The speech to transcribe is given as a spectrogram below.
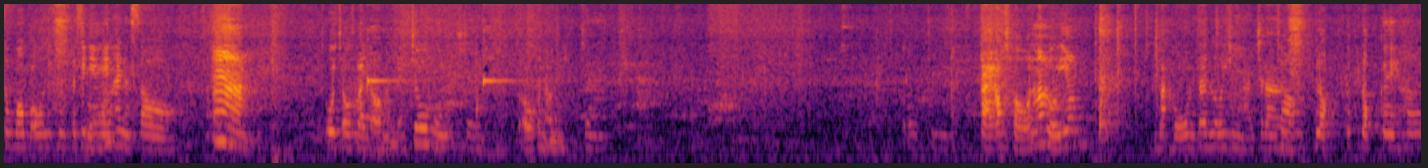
សូមបងប្អូននៅក្នុង Facebook មកឲ្យណាសអាអូយចូលស្បែកល្អមែនដែរចូលមកចេះអូប៉ុណ្ណឹងចាអូខេកាយអស់ច្រើនណាលុយបាក់ហូមតែលុយចំណាយច្រើនចោលផ្លុកទៅផ្លុកគេហើយ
